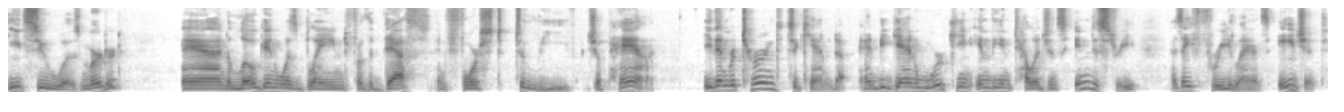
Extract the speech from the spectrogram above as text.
Itsu was murdered, and Logan was blamed for the death and forced to leave Japan. He then returned to Canada and began working in the intelligence industry as a freelance agent.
